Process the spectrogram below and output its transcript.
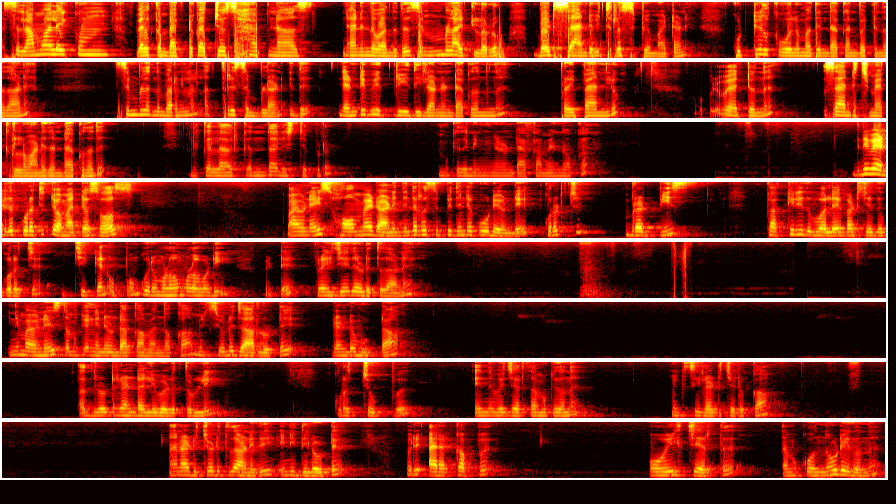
അസ്സാം വലൈക്കും welcome back to കച്ചോസ് ഹാപ്പിനാസ് ഞാനിന്ന് വന്നത് സിമ്പിളായിട്ടുള്ളൊരു ബ്രെഡ് സാൻഡ്വിച്ച് റെസിപ്പിയുമായിട്ടാണ്. കുട്ടികൾക്ക് പോലും അത് ഉണ്ടാക്കാൻ പറ്റുന്നതാണ്. സിമ്പിൾ എന്ന് പറഞ്ഞാൽ അത്രയും സിമ്പിളാണ്. ഇത് രണ്ട് രീതിയിലാണ് ഉണ്ടാക്കുന്നത് ഒന്ന് ഫ്രൈ പാനിലും മറ്റൊന്ന് സാൻഡ്വിച്ച് മേക്കറിലുമാണ് ഇത് ഉണ്ടാക്കുന്നത്. നിങ്ങൾക്ക് എല്ലാവർക്കും എന്തായാലും ഇഷ്ടപ്പെടും. നമുക്കിതിന് ഇങ്ങനെ ഉണ്ടാക്കാമെന്ന് നോക്കാം. ഇതിന് വേണ്ടത് കുറച്ച് ടൊമാറ്റോ സോസ് മയോണൈസ് ഹോം മെയ്ഡാണ് ഇതിന്റെ റെസിപ്പി ഇതിന്റെ കൂടെയുണ്ട്. കുറച്ച് ബ്രെഡ് പീസ് കക്കിരി ഇതുപോലെ കട്ട് ചെയ്ത് കുറച്ച് ചിക്കൻ ഉപ്പും കുരുമുളകും മുളക് പൊടി ഇട്ട് ഫ്രൈ ചെയ്തെടുത്തതാണ്. ഇനി മയോണൈസ് നമുക്ക് എങ്ങനെ ഉണ്ടാക്കാമെന്ന് നോക്കാം. മിക്സിയുടെ ജാറിലോട്ട് രണ്ട് മുട്ട അതിലോട്ട് രണ്ടല്ലി വെളുത്തുള്ളി കുറച്ച് ഉപ്പ് എന്നിവ ചേർത്ത് നമുക്കിതൊന്ന് മിക്സിയിൽ അടിച്ചെടുക്കാം. ഞാൻ അടിച്ചെടുത്തതാണിത്. ഇനി ഇതിലോട്ട് ഒരു അരക്കപ്പ് ഓയിൽ ചേർത്ത് നമുക്ക് ഒന്നുകൂടി ഇതൊന്ന്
